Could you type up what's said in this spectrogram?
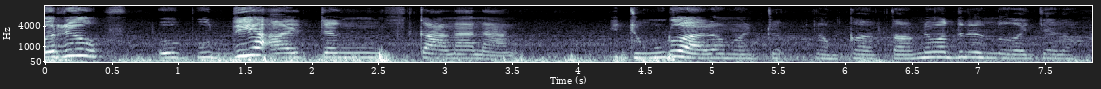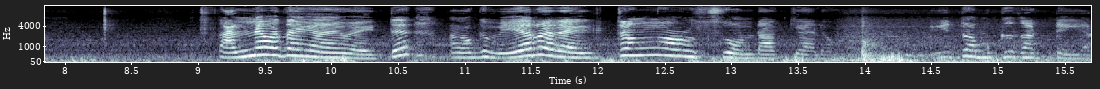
ഒരു പുതിയ ഐറ്റംസ് കാണാനാണ്. ഈ ചൂട് കാലമായിട്ട് നമുക്ക് തണ്ണിമത്തൻ ഒന്ന് കഴിച്ചാലോ മുതലായിട്ട് നമുക്ക് വേറൊരു ഐറ്റംസ് ഉണ്ടാക്കിയാലോ. ഇത് നമുക്ക് കട്ട് ചെയ്യാം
